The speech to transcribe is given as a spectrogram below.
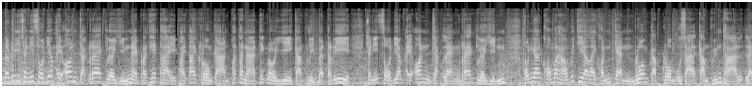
ตเตอรี่ชนิดโซเดียมไอออน จากแร่เกลือหินในประเทศไทย ภายใต้โครงการพัฒนาเทคโนโลยีการผลิตแบตเตอรี่ ชนิดโซเดียมไอออน จากแหล่งแร่เกลือหิน ผลงานของมหาวิทยาลัยขอนแก่น ร่วมกับกรมอุตสาหกรรมพื้นฐานและ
